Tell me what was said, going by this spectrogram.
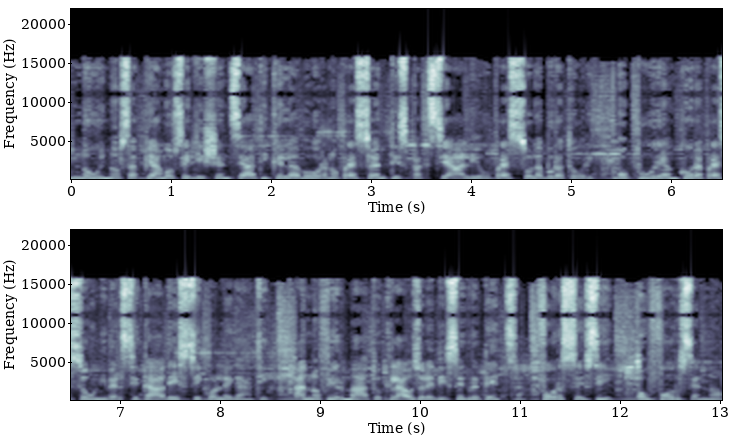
Noi non sappiamo se gli scienziati che lavorano presso enti spaziali o presso laboratori, oppure ancora presso università ad essi collegati, hanno firmato clausole di segretezza. Forse sì, o forse no,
